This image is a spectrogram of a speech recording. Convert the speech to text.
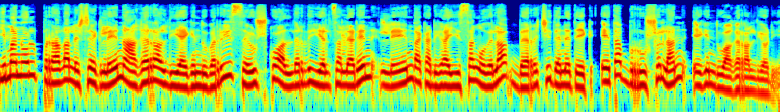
Imanol Pradalesek lehen agerraldia egindu berriz Eusko Alderdi Jeltzalearen lehen dakarigai izango dela berretsi denetik eta Bruselan egindu agerraldi hori.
